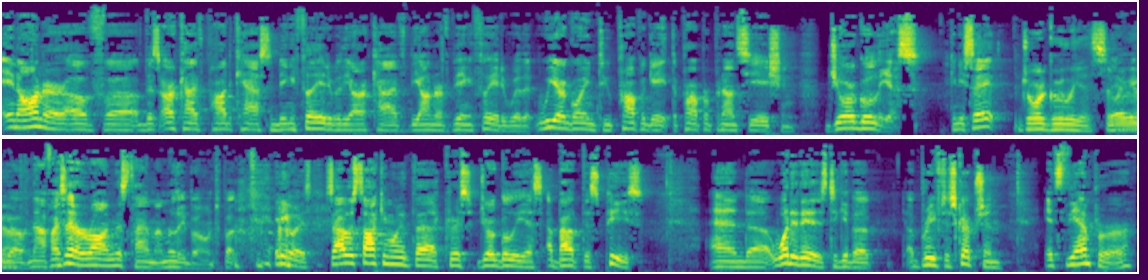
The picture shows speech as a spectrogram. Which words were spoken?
in honor of uh, this archive podcast and being affiliated with the archive, the honor of being affiliated with it, we are going to propagate the proper pronunciation, Georgoulias. Can you say it? Georgoulias. There, There we go. Now, if I said it wrong this time, I'm really boned. But, anyways, so I was talking with uh, Chris Georgoulias about this piece and uh, what it is. To give a, a brief description, it's the emperor,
